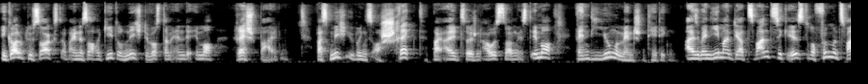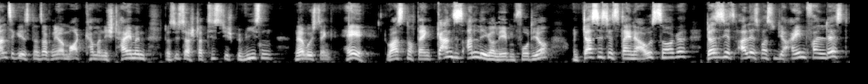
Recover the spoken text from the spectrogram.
egal ob du sagst, ob eine Sache geht oder nicht, du wirst am Ende immer Recht behalten. Was mich übrigens erschreckt bei all solchen Aussagen ist immer, wenn die junge Menschen tätigen. Also wenn jemand, der 20 ist oder 25 ist, dann sagt, naja, Markt kann man nicht timen, das ist ja statistisch bewiesen, ne, wo ich denke, hey, du hast noch dein ganzes Anlegerleben vor dir und das ist jetzt deine Aussage, das ist jetzt alles, was du dir einfallen lässt,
